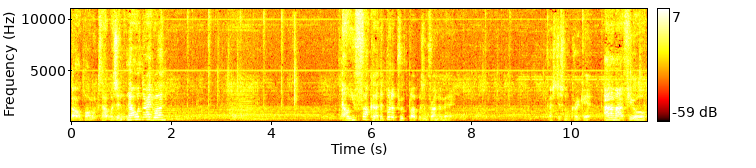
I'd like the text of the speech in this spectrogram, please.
Oh, bollocks, that wasn't. No, want the red one. Oh, you fucker, the bulletproof bloke was in front of it. That's just not cricket. And I'm out of fuel.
